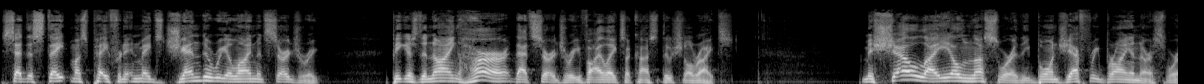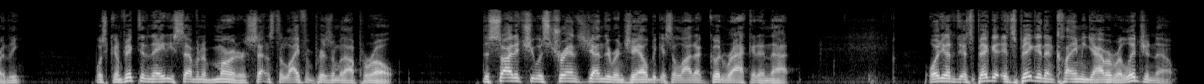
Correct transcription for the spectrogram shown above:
said the state must pay for an inmate's gender realignment surgery because denying her that surgery violates her constitutional rights. Michelle Lael Norsworthy, born Jeffrey Brian Norsworthy, was convicted in 87 of murder, sentenced to life in prison without parole. Decided she was transgender in jail because a lot of good racket in that. All you gotta do, it's bigger. It's bigger than claiming you have a religion now.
